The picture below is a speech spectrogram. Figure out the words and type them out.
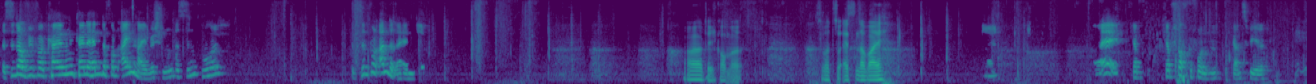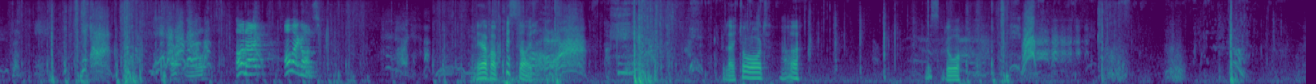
Es sind auf jeden Fall kein, keine Hände von Einheimischen. Es sind wohl... Es sind wohl andere Hände. Warte, ich komme. So was zu essen dabei. Hey, ich habe ich habe Stoff gefunden. Ganz viel. Oh, oh. oh nein! Oh mein Gott! Ja, verpisst euch. Vielleicht tot. Ah. Bist du? Oh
